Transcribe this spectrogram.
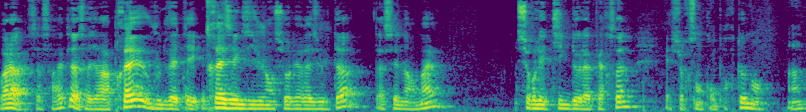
voilà, ça s'arrête là. C'est-à-dire après, vous devez être très exigeant sur les résultats, c'est normal, sur l'éthique de la personne et sur son comportement. Hein.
